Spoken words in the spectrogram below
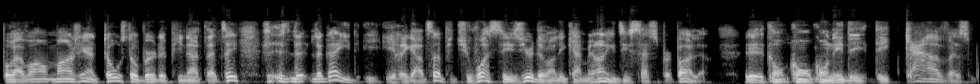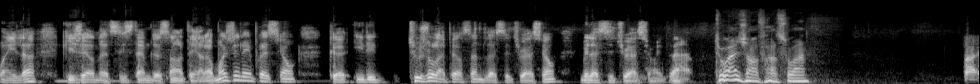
pour avoir mangé un toast au beurre de peanut. Tu sais, le, gars, il, il, regarde ça, puis tu vois ses yeux devant les caméras, il dit, ça se peut pas, là, euh, qu'on qu ait des, des caves à ce point-là qui gèrent notre système de santé. Alors moi, j'ai l'impression qu'il est toujours la personne de la situation, mais la situation est grave. Toi, Jean-François? Ben,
